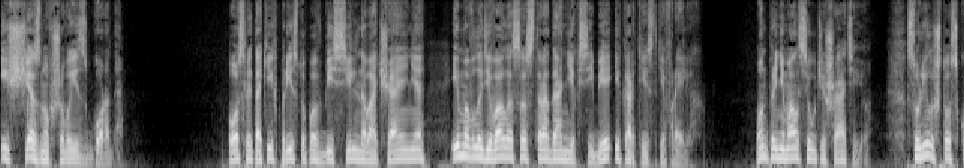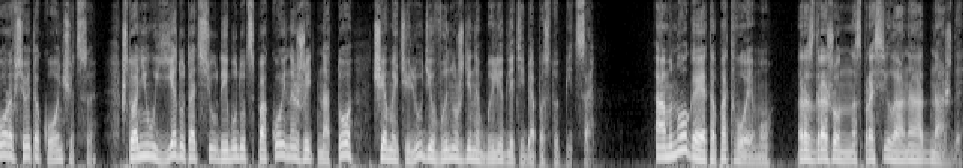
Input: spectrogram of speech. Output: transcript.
исчезнувшего из города. После таких приступов бессильного отчаяния им овладевало сострадание к себе и к артистке Фрейлих. Он принимался утешать ее, сулил, что скоро все это кончится, что они уедут отсюда и будут спокойно жить на то, чем эти люди вынуждены были для тебя поступиться. «А много это, по-твоему?» — раздраженно спросила она однажды.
